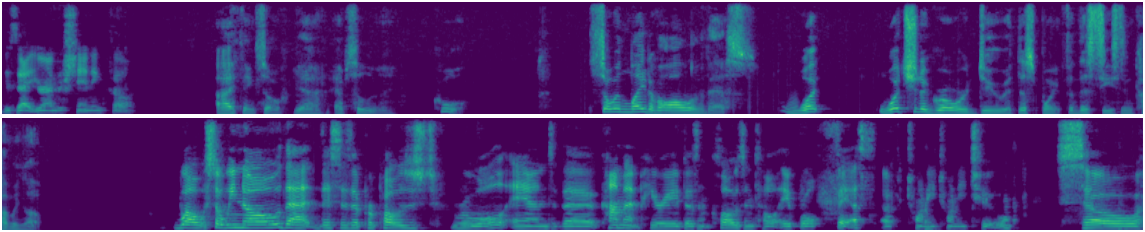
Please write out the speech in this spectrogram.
Is that your understanding, Phil? I think so. Yeah, absolutely. Cool. So, in light of all of this, what what should a grower do at this point for this season coming up? well, so we know that this is a proposed rule and the comment period doesn't close until April 5th of 2022. So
